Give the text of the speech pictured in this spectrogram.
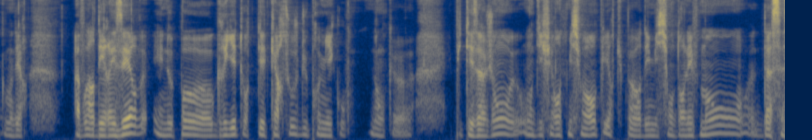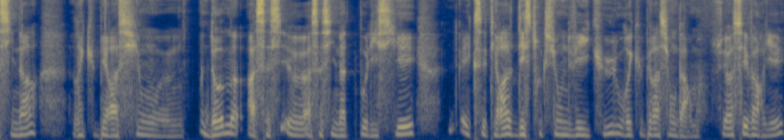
comment dire, avoir des réserves et ne pas griller toutes tes cartouches du premier coup. Donc, euh, et puis tes agents euh, ont différentes missions à remplir. Tu peux avoir des missions d'enlèvement, d'assassinat, récupération euh, d'hommes, assassinat de policiers, etc., destruction de véhicules ou récupération d'armes. C'est assez varié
